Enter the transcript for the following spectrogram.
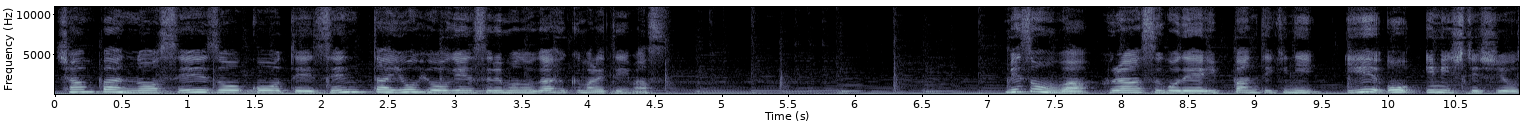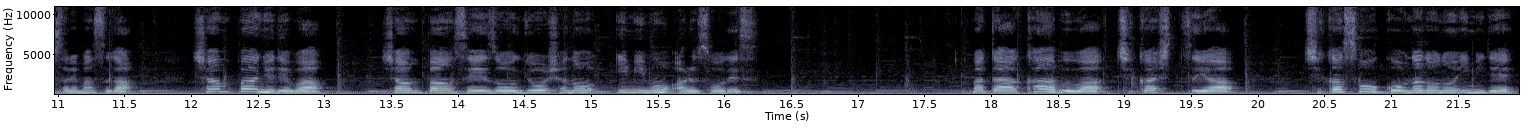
シャンパンの製造工程全体を表現するものが含まれています。メゾンはフランス語で一般的に家を意味して使用されますが、シャンパーニュではシャンパン製造業者の意味もあるそうです。また、カーブは地下室や地下倉庫などの意味で、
